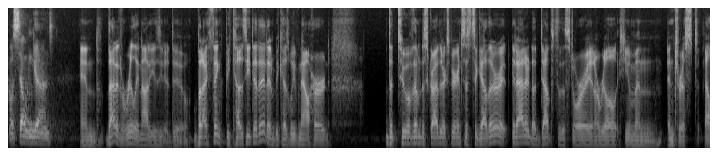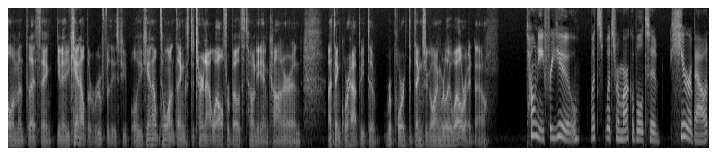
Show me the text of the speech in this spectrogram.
I was selling guns. And that is really not easy to do. But I think because he did it and because we've now heard the two of them describe their experiences together, it, it added a depth to the story and a real human interest element that I think, you know, you can't help but root for these people. You can't help to want things to turn out well for both Tony and Connor. And I think we're happy to report that things are going really well right now. Tony, for you, what's what's remarkable to hear about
